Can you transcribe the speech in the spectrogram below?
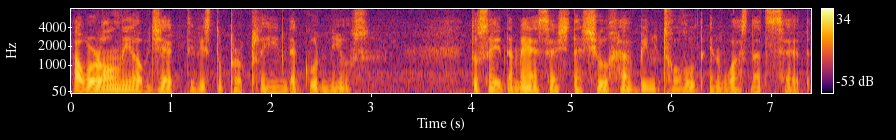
Our only objective is to proclaim the good news, to say the message that should have been told and was not said,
